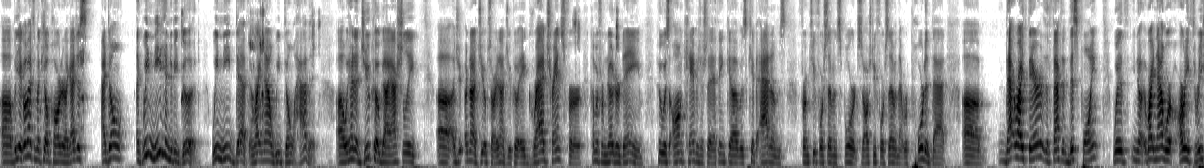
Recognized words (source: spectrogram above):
Uh, but yeah, go back to Michail Carter. Like I just, I don't like. We need him to be good. We need depth, and right now we don't have it. Uh, we had a JUCO guy actually, uh, a, Ju- not a I'm sorry, not a JUCO, a grad transfer coming from Notre Dame who was on campus yesterday. I think uh, it was Kipp Adams from 247 Sports, Dawgs 247, that reported that. Uh, that right there, the fact that at this point, with you know, right now we're already three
